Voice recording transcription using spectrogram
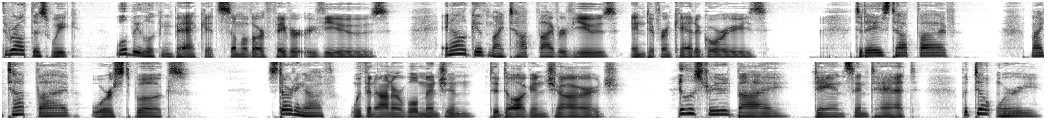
Throughout this week, we'll be looking back at some of our favorite reviews, and I'll give my top 5 reviews in different categories. Today's top 5 My top 5 worst books. Starting off with an honorable mention to Dog in Charge, illustrated by Dan Santat. But don't worry,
